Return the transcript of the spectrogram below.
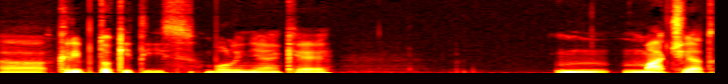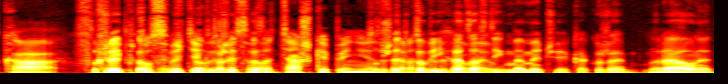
Uh, CryptoKitties boli nejaké mm, mačiatka v To kryptosvete, ktoré všetko- sa za ťažké peniaze To všetko teraz vychádza z tých memečiek, akože reálne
